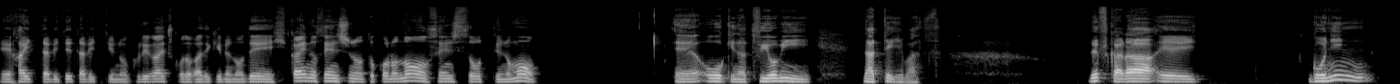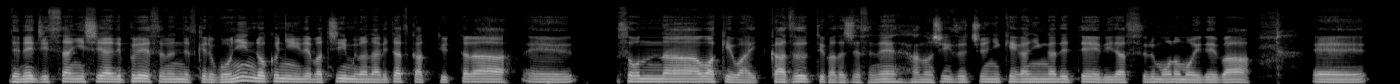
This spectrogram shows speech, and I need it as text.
え入ったり出たりっていうのを繰り返すことができるので、控えの選手のところの選手層っていうのも、えー大きな強みになってきます。ですから、えー5人でね、実際に試合でプレーするんですけど、5人、6人いればチームが成り立つかって言ったら、えーそんなわけはいかずっていう形ですね。あの、シーズン中に怪我人が出て離脱する者もいれば、えー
